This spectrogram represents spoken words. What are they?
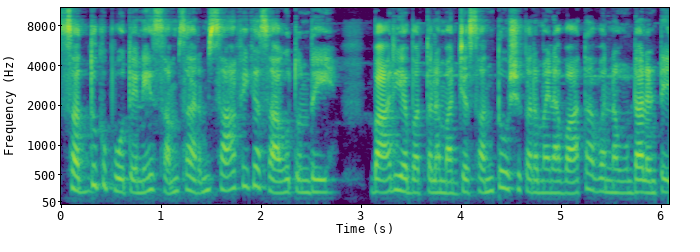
సర్దుకుపోతేనే సంసారం సాఫీగా సాగుతుంది. భార్యాభర్తల మధ్య సంతోషకరమైన వాతావరణం ఉండాలంటే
